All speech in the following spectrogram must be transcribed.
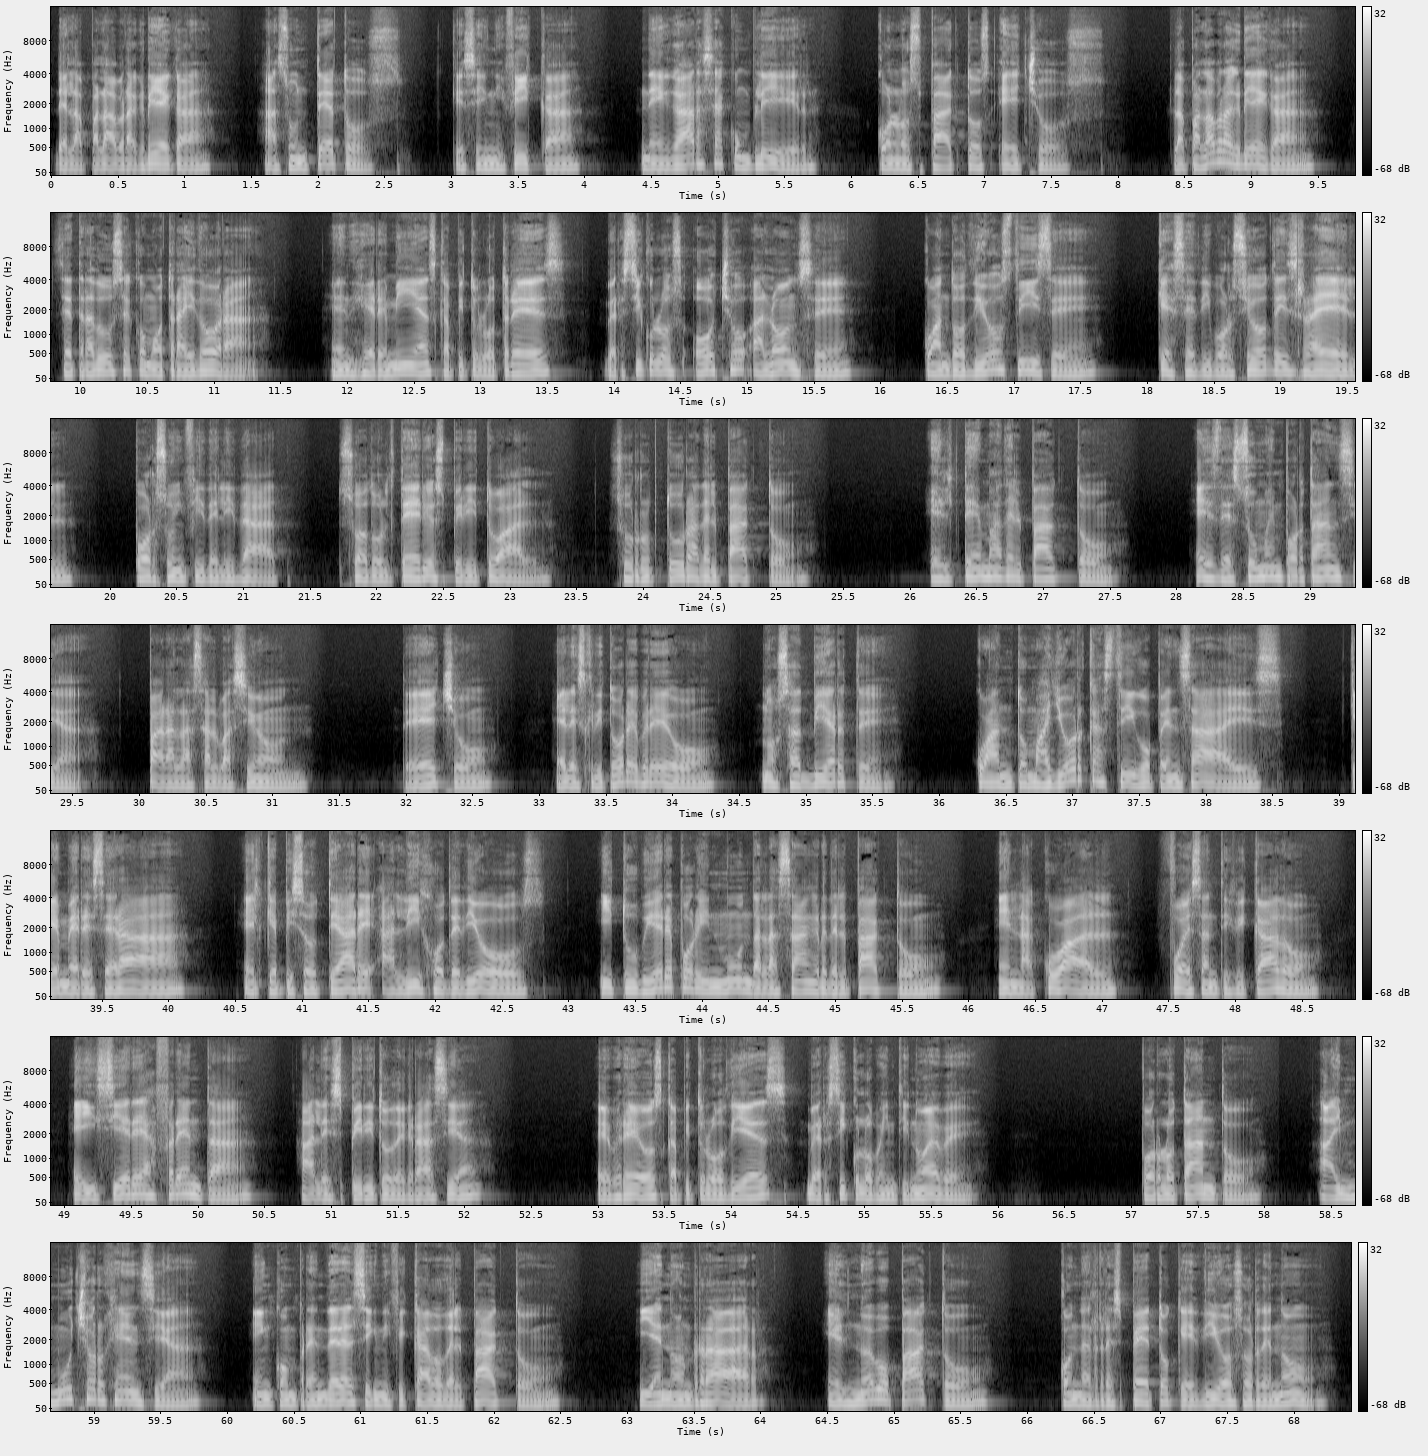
de la palabra griega asuntetos, que significa negarse a cumplir con los pactos hechos. La palabra griega se traduce como traidora. En Jeremías capítulo 3, versículos 8 al 11, cuando Dios dice que se divorció de Israel por su infidelidad, su adulterio espiritual, su ruptura del pacto. El tema del pacto es de suma importancia para la salvación. De hecho, el escritor hebreo nos advierte, cuanto mayor castigo pensáis que merecerá el que pisoteare al Hijo de Dios y tuviere por inmunda la sangre del pacto, en la cual fue santificado, e hiciere afrenta al Espíritu de gracia. Hebreos capítulo 10, versículo 29. Por lo tanto, hay mucha urgencia en comprender el significado del pacto y en honrar el nuevo pacto con el respeto que Dios ordenó.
